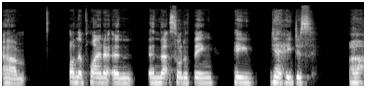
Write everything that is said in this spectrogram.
um, on the planet and and that sort of thing. He, yeah, he just uh,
